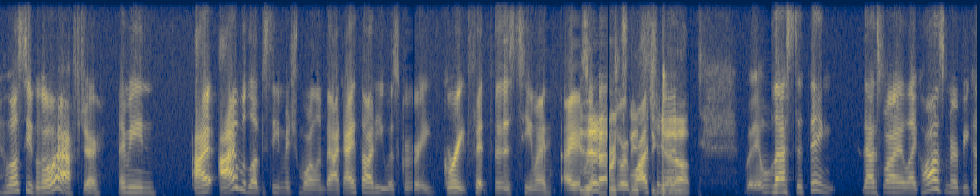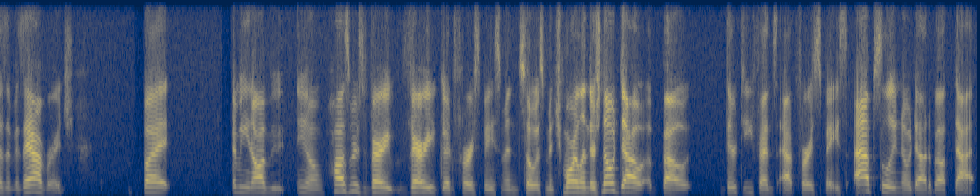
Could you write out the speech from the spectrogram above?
Who else do you go after? I mean, I, I would love to see Mitch Moreland back. I thought he was great, great fit for this team. I, I His really enjoyed watching get him. up. But, well, that's the thing. That's why I like Hosmer because of his average. But I mean, obvi- you know, Hosmer's a very, very good first baseman. So is Mitch Moreland. There's no doubt about their defense at first base. Absolutely no doubt about that.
